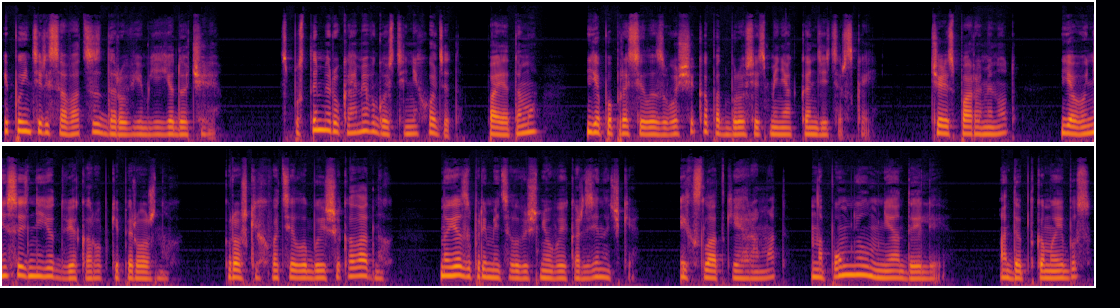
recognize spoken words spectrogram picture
и поинтересоваться здоровьем ее дочери. С пустыми руками в гости не ходят, поэтому я попросил извозчика подбросить меня к кондитерской. Через пару минут я вынес из нее две коробки пирожных. Крошки хватило бы и шоколадных, но я заприметил вишневые корзиночки. Их сладкий аромат напомнил мне о Делии. Адептка Мейбус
